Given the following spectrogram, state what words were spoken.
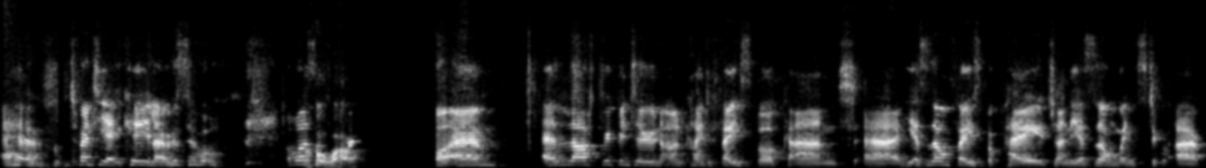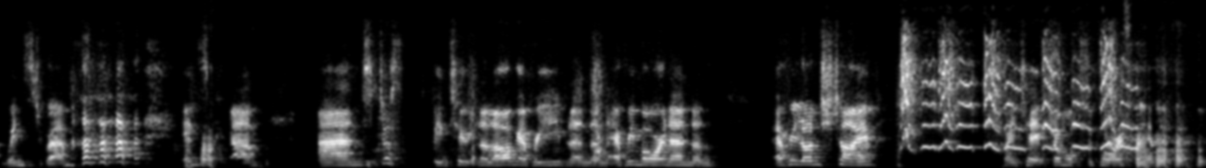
Um, 28 kilos, so it wasn't. Oh wow! But um, a lot we've been doing on kind of Facebook, and uh, he has his own Facebook page, and he has his own Winsta- uh, Instagram, Instagram, and just been tooting along every evening and every morning and every lunchtime, trying to drum up support for him.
